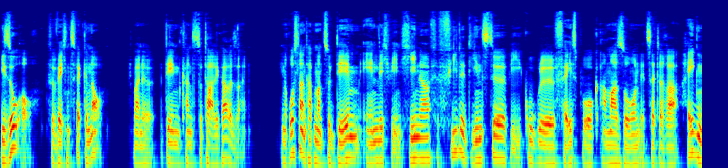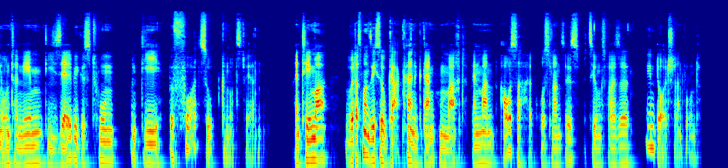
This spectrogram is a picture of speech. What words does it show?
Wieso auch? Für welchen Zweck genau? Ich meine, denen kann es total egal sein. In Russland hat man zudem, ähnlich wie in China, für viele Dienste wie Google, Facebook, Amazon etc. eigene Unternehmen, die selbiges tun und die bevorzugt genutzt werden. Ein Thema, über das man sich so gar keine Gedanken macht, wenn man außerhalb Russlands ist, beziehungsweise in Deutschland wohnt.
